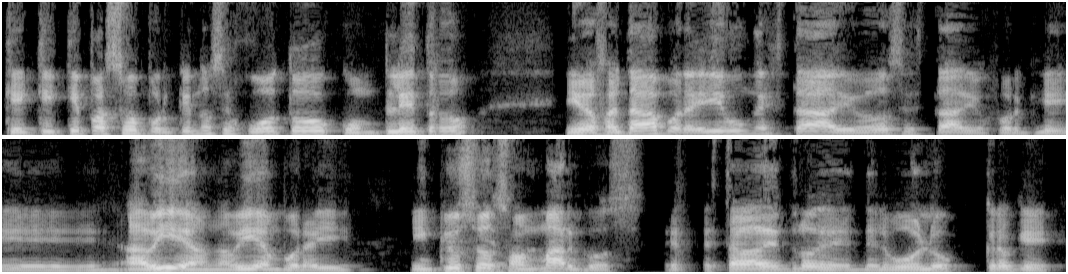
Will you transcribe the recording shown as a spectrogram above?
¿Qué, qué, pasó? ¿Por qué no se jugó todo completo? Y me faltaba por ahí un estadio, dos estadios, porque habían, habían por ahí. Incluso San Marcos estaba dentro del bolo. Creo que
